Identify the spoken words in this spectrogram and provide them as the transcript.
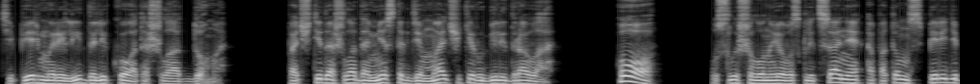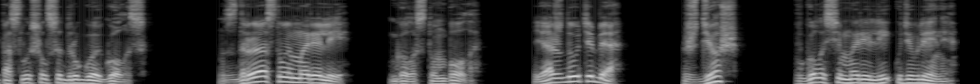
Теперь Марили далеко отошла от дома. Почти дошла до места, где мальчики рубили дрова. «О!» — услышал он ее восклицание, а потом спереди послышался другой голос. «Здравствуй, Марили!» — голос Тумбола. «Я жду тебя». «Ждешь?» — в голосе Марили удивление.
